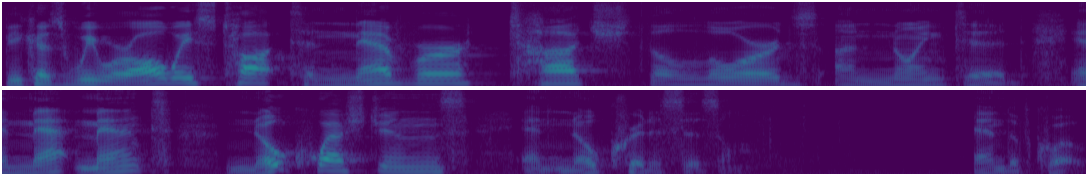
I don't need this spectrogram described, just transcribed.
Because we were always taught to never touch the Lord's anointed. And that meant no questions and no criticism. End of quote.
